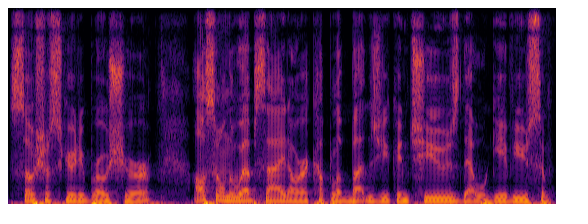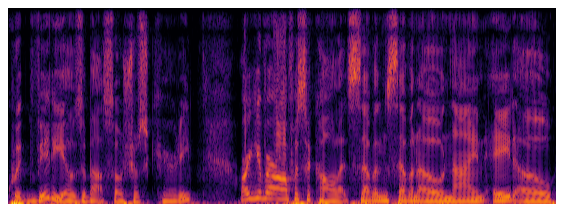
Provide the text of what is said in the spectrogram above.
Social Security brochure. Also, on the website are a couple of buttons you can choose that will give you some quick videos about Social Security, or give our office a call at 770 980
